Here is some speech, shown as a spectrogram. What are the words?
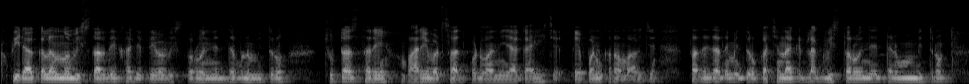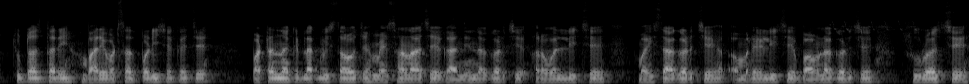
પીળા કલરનો વિસ્તાર દેખાય છે તેવા વિસ્તારોની અંદર પણ મિત્રો છૂટા સ્તરે ભારે વરસાદ પડવાની આગાહી છે તે પણ કરવામાં આવે છે. સાથે સાથે મિત્રો કચ્છના કેટલાક વિસ્તારોની અંદર મિત્રો છૂટા સ્તરે ભારે વરસાદ પડી શકે છે. પાટણના કેટલાક વિસ્તારો છે મહેસાણા છે, ગાંધીનગર છે, અરવલ્લી છે, મહીસાગર છે, અમરેલી છે, ભાવનગર છે, સુરત છે,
